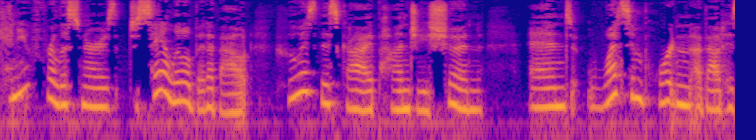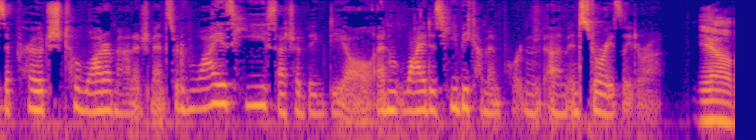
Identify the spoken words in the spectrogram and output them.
Can you, for listeners, just say a little bit about who is this guy, Pan Jixun, and what's important about his approach to water management? Sort of why is he such a big deal, and why does he become important um, in stories later on? Yeah,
